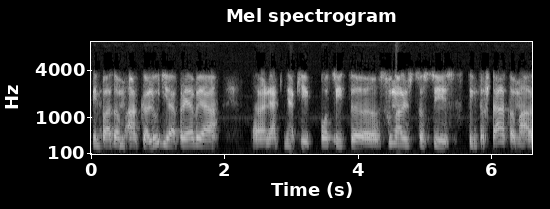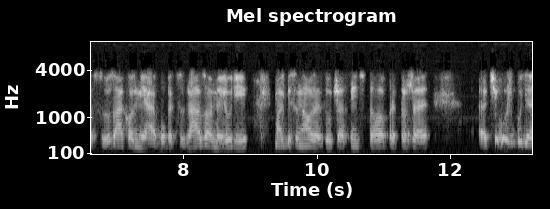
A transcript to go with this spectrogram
Tým pádom, ak ľudia prejavia E, nejaký, nejaký pocit e, súnáležitosti s týmto štátom a so zákonmi a vôbec s názormi ľudí, mali by sa naozaj zúčastniť z toho, pretože e, či už bude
